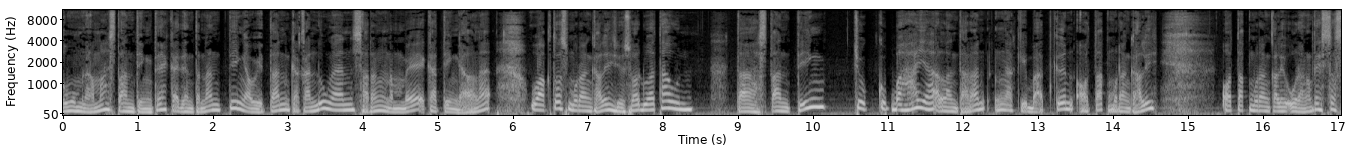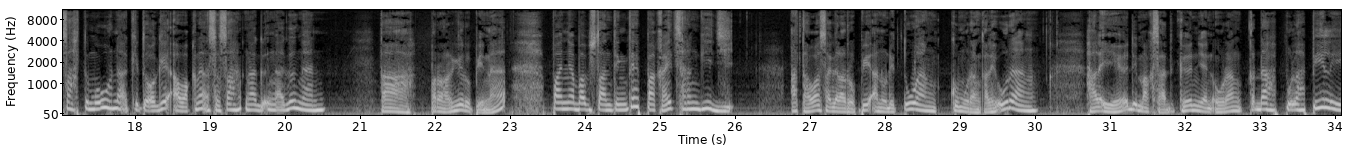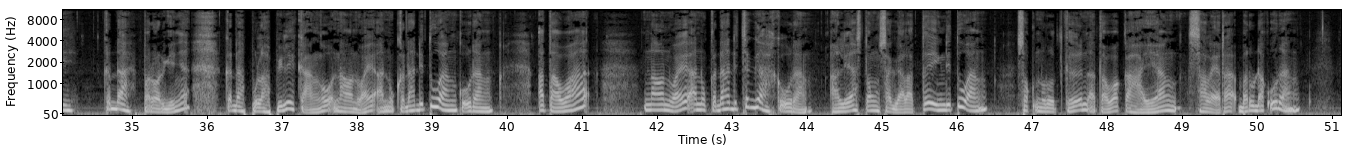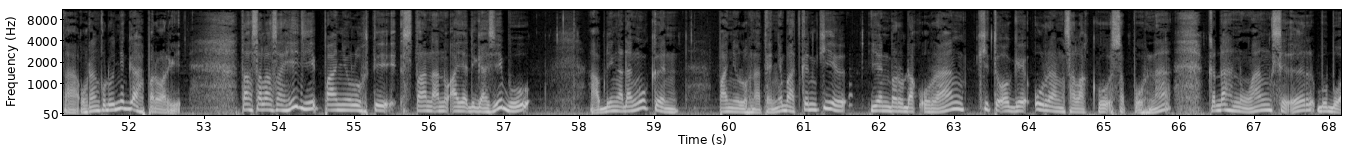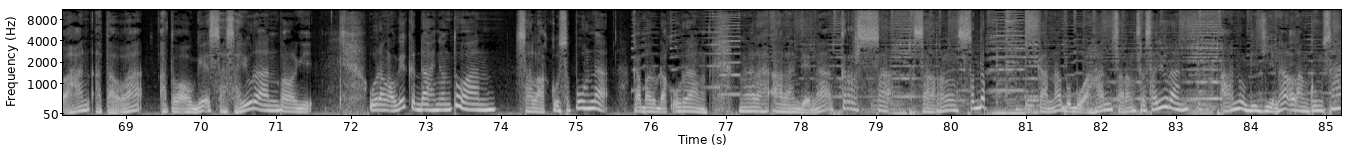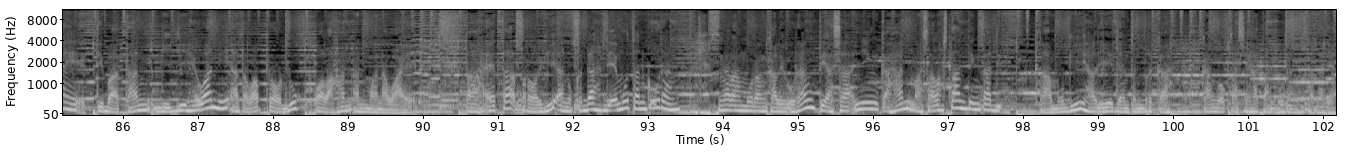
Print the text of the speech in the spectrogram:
umum nama stunting teh kajjantenanti ngawitan kakandungan sarang nembe katinggalna waktu murang kali Yuswa 2 tahuntah stunting cukup bahaya lantaran ngakibatkan otak murang kali otak murang kali urang teh sesah temuhna gitu oge awakna sesah ngage ngagengantah perorgi ruina panyabab stunting teh pakait sarang gigi atawa segala rupi anu dituang kumurang kali urang. Hal ia dimaksadkan yen orang kedah pulah pilih kedah parorginya kedah pulah pilih kanggo naon wae anu kedah dituang ke urang atawa naon wae anu kedah dicegah ke urang alias tong segala teing dituang sok nurutken atau kahayang salera barudak urang. Ta, orang kudu nyegah parwargi tak salahsa hiji panyuluhti stan anu ayat di gazibu Abdi ngadangguken panyuluh nate nyebatkan Ky yen barudak urang Kitu oge urang salahku sepuhna kedah nuang seueur bubuahan atautawa atau oge sasayuran pargi urang oge kedah nyontoan salahku sepuhna. Kabarudak urang. Ngarah aranjenakersa sarang sedep. Karena bebuahan sarang sesayuran. Anu gijina langkung sae tibatan gigi hewani atau produk olahan anu mana waektaheta pergi anu kedah diemutan ke urang. Ngarah murang kali urang tiasa nyingkahan masalah stunting tadi. Kamugi hal ia jantan berkah kanggo kesehatan urang sadaya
